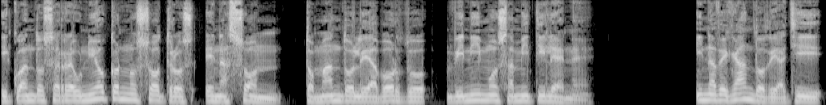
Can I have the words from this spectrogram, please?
Y cuando se reunió con nosotros en Asón, tomándole a bordo, vinimos a Mitilene. Y navegando de allí,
